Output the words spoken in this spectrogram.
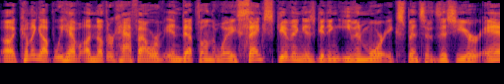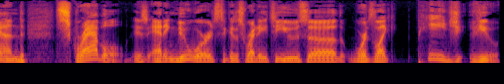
Uh, coming up, we have another half hour of in depth on the way. Thanksgiving is getting even more expensive this year, and Scrabble is adding new words to get us ready to use uh, words like page view.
